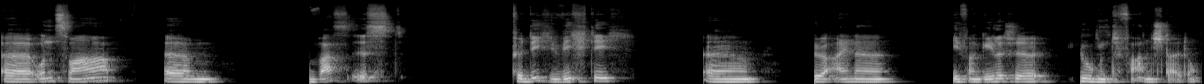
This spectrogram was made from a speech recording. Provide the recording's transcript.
Äh, und zwar, ähm, was ist für dich wichtig äh, für eine evangelische Jugendveranstaltung?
